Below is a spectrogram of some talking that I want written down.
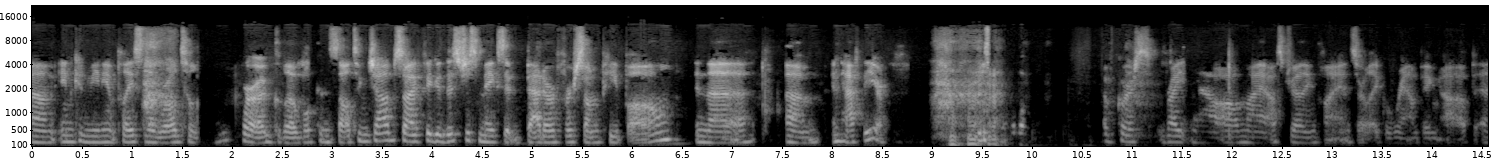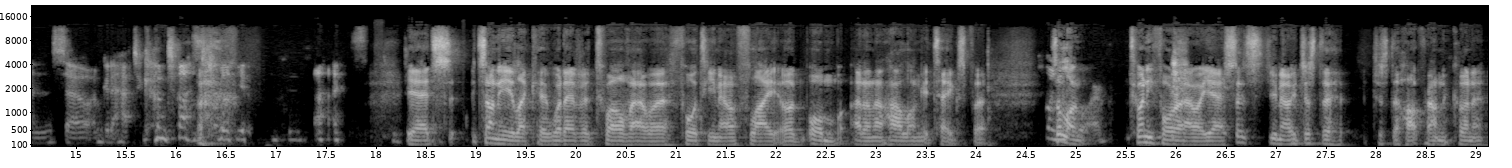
um, inconvenient place in the world to live for a global consulting job. So I figured this just makes it better for some people in the um, in half the year. of course, right now, all my Australian clients are like ramping up, and so I'm going to have to come to Australia. Yeah, it's it's only like a whatever twelve hour, fourteen hour flight, or or I don't know how long it takes, but 24. it's a long twenty four hour. Yeah, so it's you know just a just a hop around the corner.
